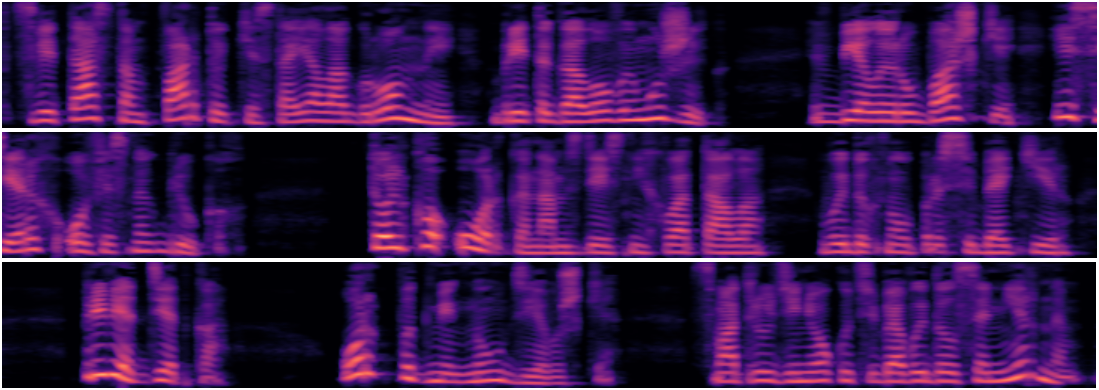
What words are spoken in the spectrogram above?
в цветастом фартуке стоял огромный бритоголовый мужик в белой рубашке и серых офисных брюках. «Только орка нам здесь не хватало», — выдохнул про себя Кир. «Привет, детка!» Орк подмигнул девушке. Смотрю, денек у тебя выдался нервным?»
